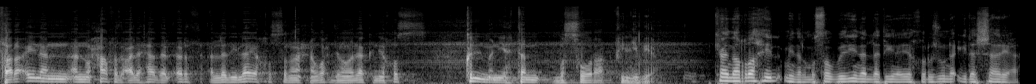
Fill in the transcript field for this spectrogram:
فرأينا أن نحافظ على هذا الإرث الذي لا يخصنا نحن وحدنا ولكن يخص كل من يهتم بالصورة في ليبيا. كان الراحل من المصورين الذين يخرجون إلى الشارع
